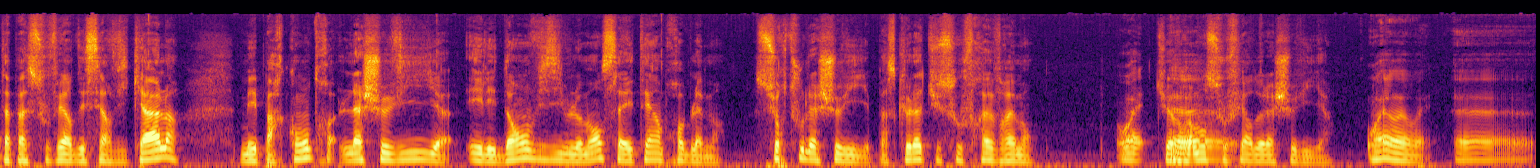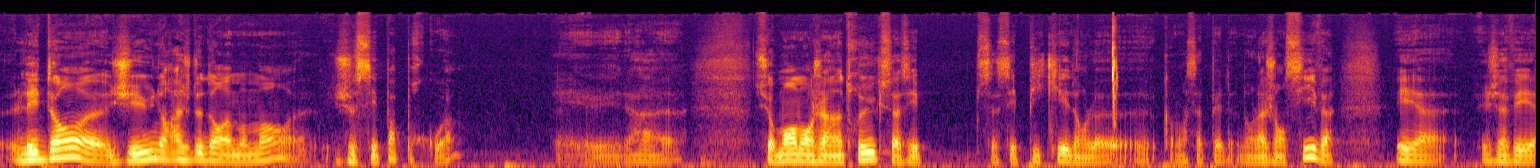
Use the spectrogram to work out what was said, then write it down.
t'as pas souffert des cervicales. Mais par contre, la cheville et les dents, visiblement, ça a été un problème. Surtout la cheville, parce que là, tu souffrais vraiment. Ouais, Tu as vraiment euh, souffert de la cheville. Ouais, ouais, ouais. Euh, les dents, euh, j'ai eu une rage de dents à un moment, je sais pas pourquoi. Et là, sûrement manger un truc, ça s'est ça s'est piqué dans le comment s'appelle dans la gencive et j'avais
